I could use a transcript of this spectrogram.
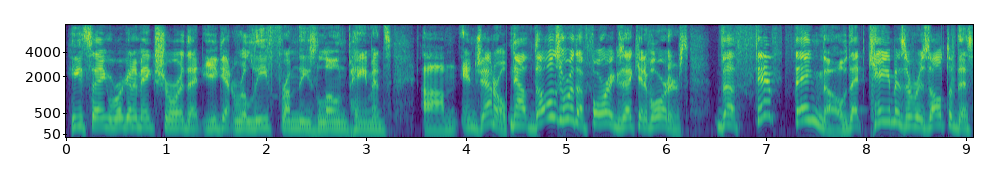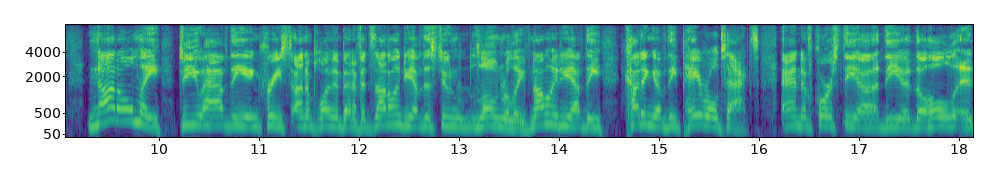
he's saying we're going to make sure that you get relief from these loan payments um, in general. Now those were the four executive orders. The fifth thing though that came as a result of this, not only do you have the increased unemployment benefits, not only do you have the student loan relief, not only do you have the cutting of the payroll tax, and of course the uh, the uh, the whole uh,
